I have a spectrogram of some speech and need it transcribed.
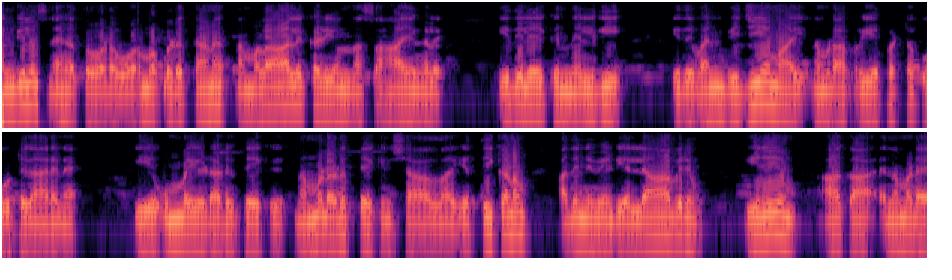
എങ്കിലും സ്നേഹത്തോടെ ഓർമ്മപ്പെടുത്താണ്. നമ്മളാൽ കഴിയുന്ന സഹായങ്ങൾ ഇതിലേക്ക് നൽകി ഇത് വൻ വിജയമായി നമ്മുടെ ആ പ്രിയപ്പെട്ട കൂട്ടുകാരനെ ഈ ഉമ്മയുടെ അടുത്തേക്ക് നമ്മുടെ അടുത്തേക്ക് ഇൻഷാല്ല എത്തിക്കണം. അതിനു വേണ്ടി എല്ലാവരും ഇനിയും ആ നമ്മുടെ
